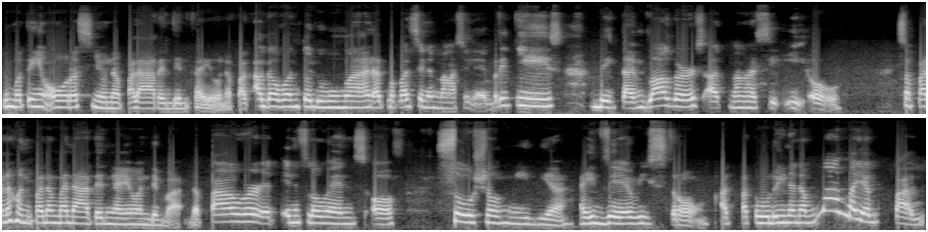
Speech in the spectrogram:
dumating yung oras nyo na pala rin din kayo na pag-agawan tulungan at mapansin ng mga celebrities, big-time vloggers, at mga CEO. Sa panahon pa naman natin ngayon, di ba? The power and influence of social media ay very strong at patuloy na namamayagpag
